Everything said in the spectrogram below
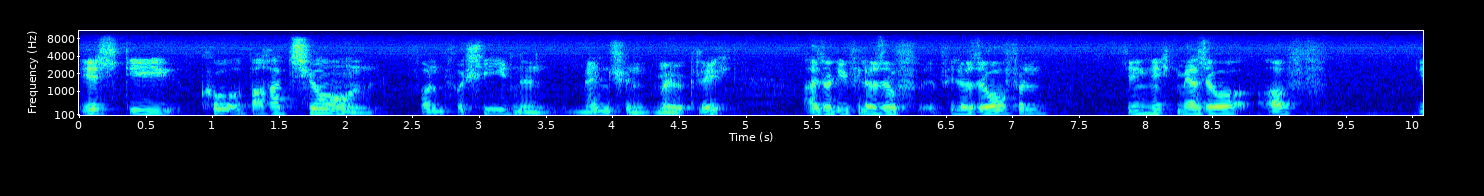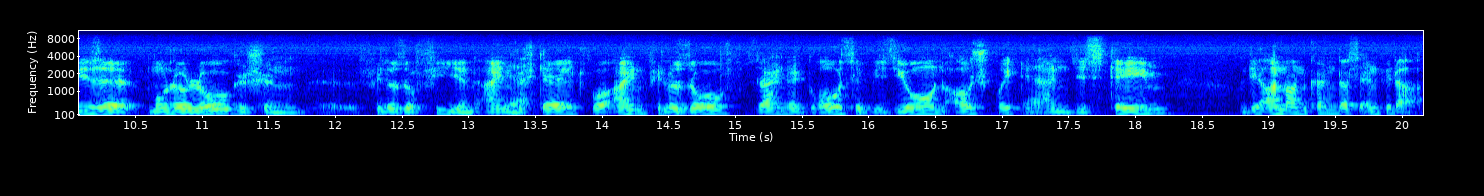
ist die Kooperation von verschiedenen Menschen möglich. Also die Philosoph Philosophen sind nicht mehr so auf diese monologischen äh, Philosophien eingestellt, ja. wo ein Philosoph seine große Vision ausspricht ja. in ein System und die anderen können das entweder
